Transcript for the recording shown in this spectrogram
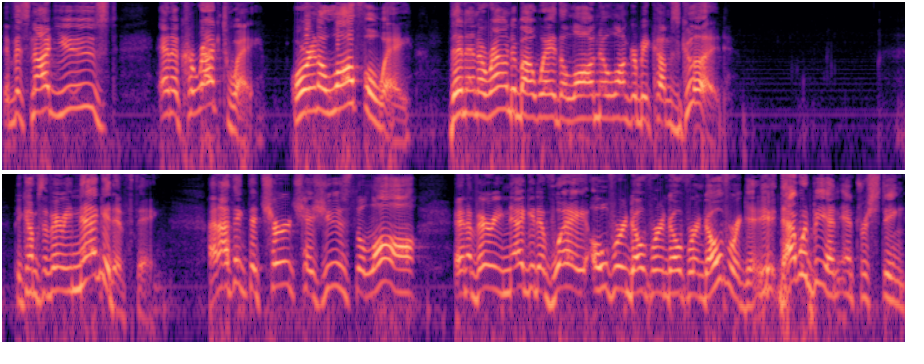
if it's not used in a correct way or in a lawful way, then in a roundabout way, the law no longer becomes good. becomes a very negative thing. And I think the church has used the law in a very negative way over and over and over and over again. That would be an interesting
